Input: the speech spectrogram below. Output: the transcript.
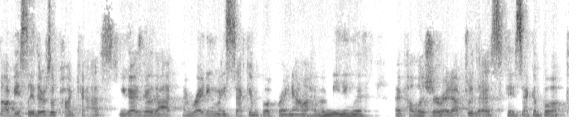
obviously there's a podcast. You guys know that. I'm writing my second book right now. I have a meeting with my publisher right after this. Okay, second book.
